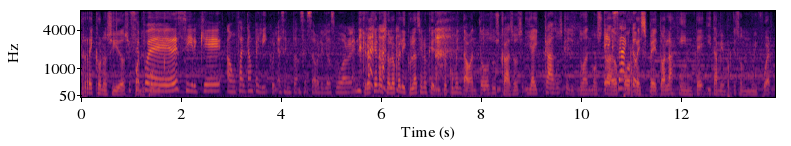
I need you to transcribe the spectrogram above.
reconocidos Se por el puede público. decir que aún faltan películas entonces sobre los Warren. Creo que no solo películas, sino que ellos documentaban todos sus casos y hay casos que ellos no han mostrado por respeto a la gente y también porque son muy fuertes.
